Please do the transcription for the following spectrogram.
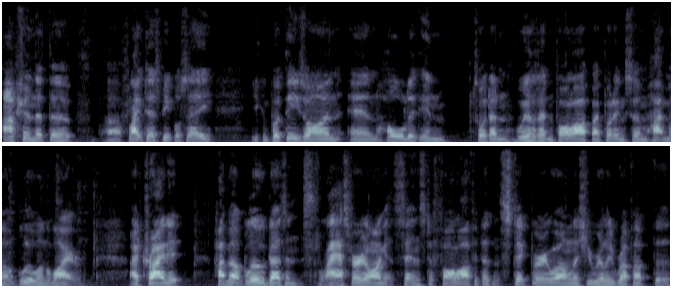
option that the uh, Flite Test people say you can put these on and hold it in so it doesn't wheel doesn't fall off by putting some hot melt glue on the wire. I tried it Hot melt glue doesn't last very long. It tends to fall off. It doesn't stick very well unless you really rough up the,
